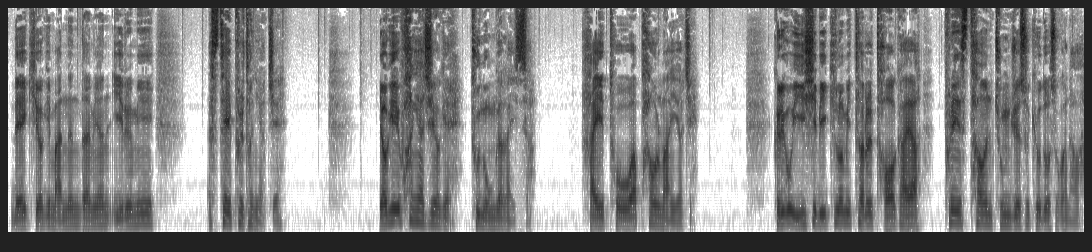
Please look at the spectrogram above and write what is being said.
내 기억이 맞는다면 이름이 스테이플턴이었지. 여기 황야 지역에 두 농가가 있어. 하이토어와 파울마이어지. 그리고 22km를 더 가야 프린스타운 중죄수 교도소가 나와.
